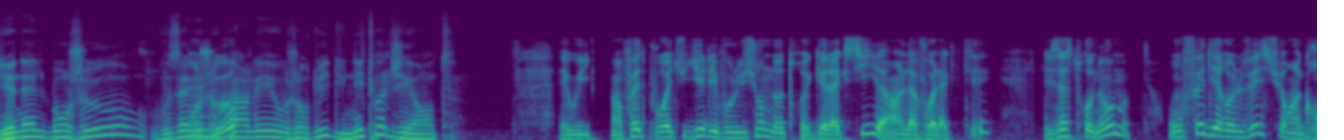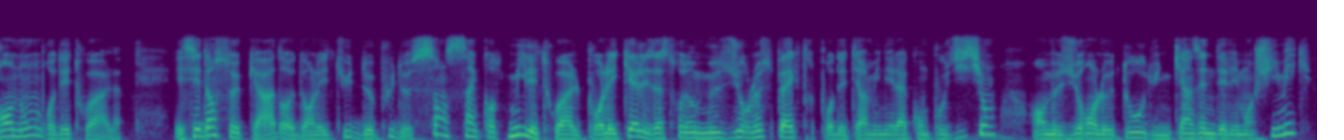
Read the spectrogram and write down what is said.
Lionel, bonjour. Vous allez nous parler aujourd'hui d'une étoile géante. Eh oui, en fait, pour étudier l'évolution de notre galaxie, hein, la Voie lactée, les astronomes ont fait des relevés sur un grand nombre d'étoiles. Et c'est dans ce cadre, dans l'étude de plus de 150 000 étoiles, pour lesquelles les astronomes mesurent le spectre pour déterminer la composition, en mesurant le taux d'une quinzaine d'éléments chimiques,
